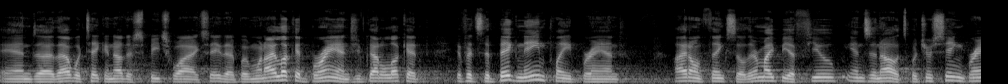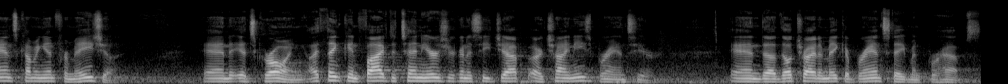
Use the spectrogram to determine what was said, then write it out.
And uh, that would take another speech why I say that. But when I look at brands, you've got to look at, if it's the big nameplate brand, I don't think so. There might be a few ins and outs, but you're seeing brands coming in from Asia and it's growing. I think in five to 10 years, you're going to see Jap- or Chinese brands here. And uh, they'll try to make a brand statement, perhaps.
